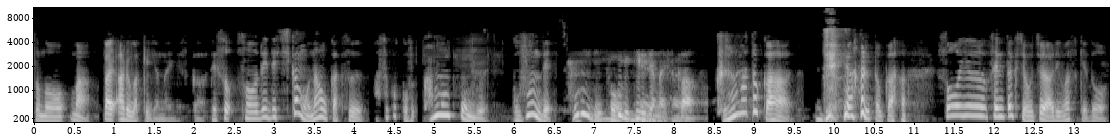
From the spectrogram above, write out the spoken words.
その、まあ、いっぱいあるわけじゃないですか。で、そ、それで、しかもなおかつ、あそここう、関門起点で5分でフェリーで行き来できるじゃないですか。車とか、JR とか、そういう選択肢はもちろんありますけど、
